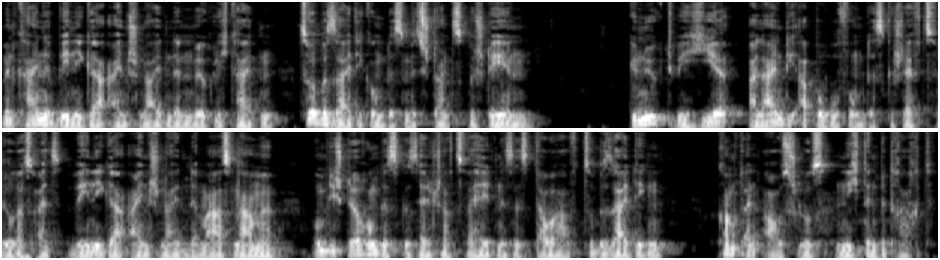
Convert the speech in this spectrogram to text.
wenn keine weniger einschneidenden Möglichkeiten zur Beseitigung des Missstands bestehen. Genügt wie hier allein die Abberufung des Geschäftsführers als weniger einschneidende Maßnahme, um die Störung des Gesellschaftsverhältnisses dauerhaft zu beseitigen, kommt ein Ausschluss nicht in Betracht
